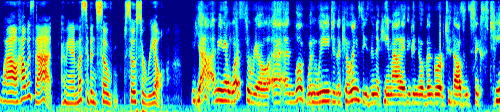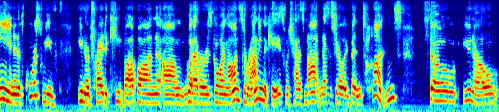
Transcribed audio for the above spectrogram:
Wow, how was that? I mean, it must have been so so surreal. Yeah, I mean, it was surreal. And, look, when we did the killing season, it came out, I think, in November of 2016. And of course, we've you know, try to keep up on um, whatever is going on surrounding the case, which has not necessarily been tons. So, you know,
